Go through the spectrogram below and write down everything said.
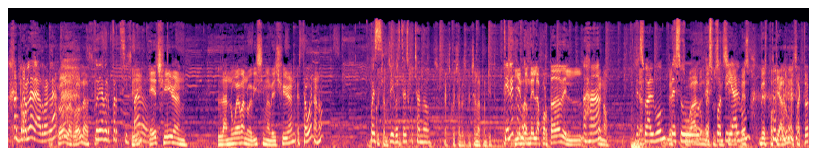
rola la rola. Rola la rola. sí. Pude haber Sí, participado. Ed Sheeran. La nueva, nuevísima de Ed Sheeran. Está buena, ¿no? Pues escúchalo. digo, estoy escuchando Escúchala, escúchala tantito. Tiene Y en como- donde la portada del... Ajá. Bueno... De su álbum, de su álbum, de su sencillo, álbum. De, de Spotty álbum, exacto.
